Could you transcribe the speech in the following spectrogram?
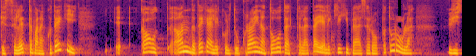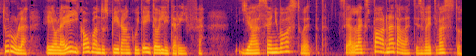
kes selle ettepaneku tegi, kaot-, anda tegelikult Ukraina toodetele täielik ligipääs Euroopa turule, ühisturule, ei ole ei kaubanduspiiranguid, ei tollitariife. Ja see on juba vastu võetud, seal läks paar nädalat ja see võeti vastu.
